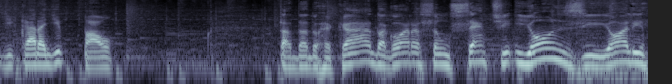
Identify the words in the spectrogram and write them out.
de cara de pau. Tá dado o recado, agora são 7 e 11 e olhe,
